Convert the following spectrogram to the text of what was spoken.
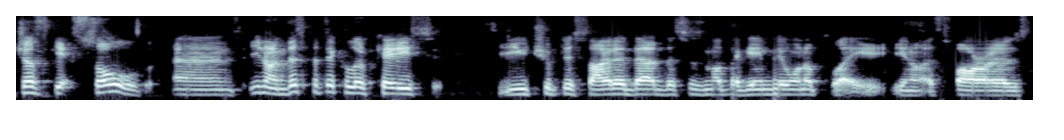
just get sold. And you know, in this particular case, YouTube decided that this is not the game they want to play. You know, as far as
